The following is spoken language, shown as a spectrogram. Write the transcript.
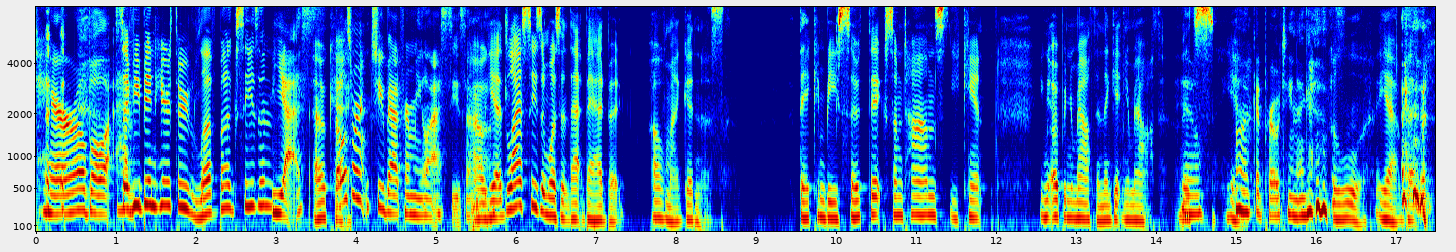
terrible. so have you been here through love bug season? yes. Okay. Those weren't too bad for me last season. Oh yeah, last season wasn't that bad, but oh my goodness, they can be so thick sometimes you can't. You can open your mouth and they get in your mouth. It's oh, yeah. Oh, good protein, I guess. Ooh, yeah, but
